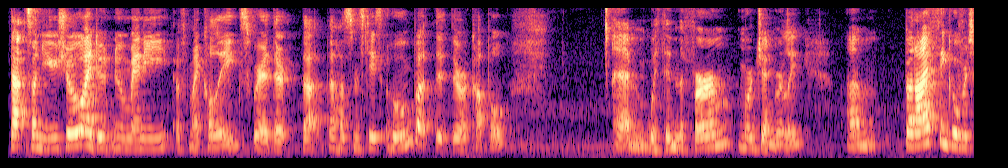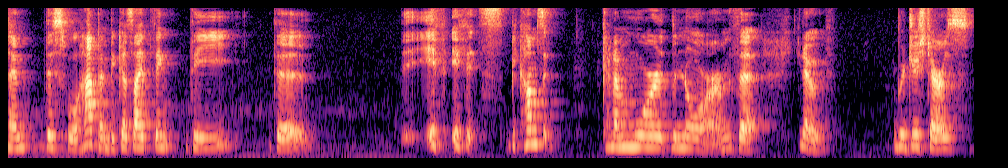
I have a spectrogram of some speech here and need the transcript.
that's unusual i don't know many of my colleagues where they're, the husband stays at home but there are a couple um, within the firm more generally. Um, but i think over time this will happen because i think the the if if it's becomes kind of more the norm that you know reduced hours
